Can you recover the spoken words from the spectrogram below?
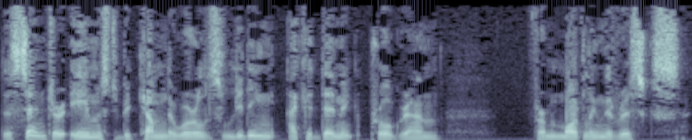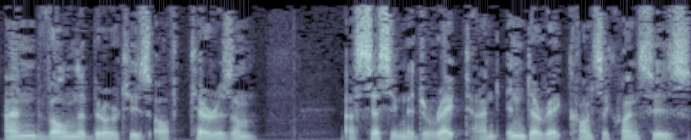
The center aims to become the world's leading academic program for modeling the risks and vulnerabilities of terrorism, assessing the direct and indirect consequences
